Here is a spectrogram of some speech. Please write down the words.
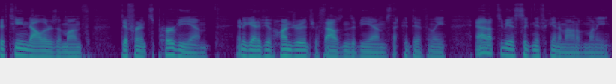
$15 a month difference per VM. And again, if you have hundreds or thousands of VMs, that could definitely add up to be a significant amount of money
